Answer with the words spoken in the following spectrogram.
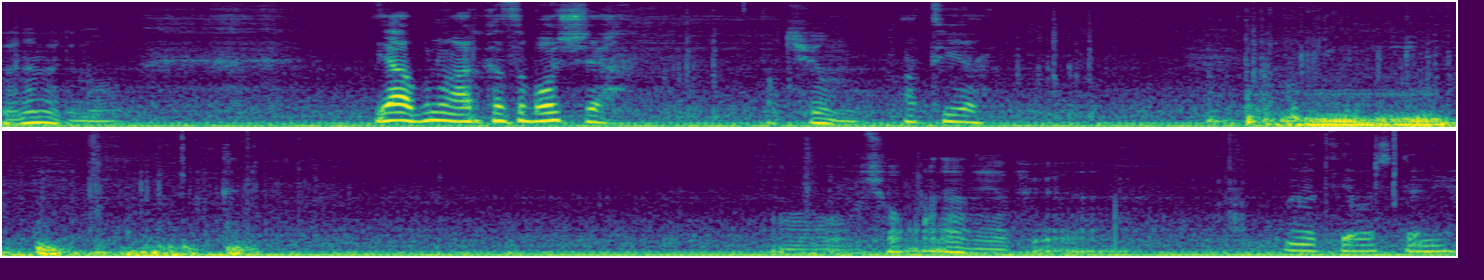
Dönemedim o. Ya bunun arkası boş ya. Atıyor mu? Atıyor. Oo, bu çok manevra yapıyor ya. Evet yavaş dönüyor.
